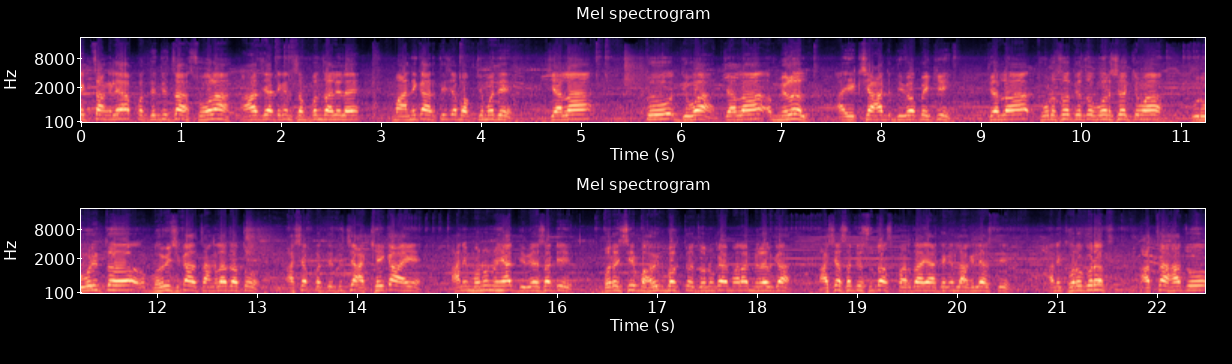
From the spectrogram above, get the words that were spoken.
एक चांगल्या पद्धतीचा सोहळा आज या ठिकाणी संपन्न झालेला आहे. मानिक आरतीच्या बाबतीमध्ये ज्याला तो दिवा ज्याला मिळेल एकशे आठ दिव्यापैकी त्याला थोडंसं त्याचं वर्ष किंवा उर्वरित भविष्यकाळ चांगला जातो अशा पद्धतीची आख्यायिका आहे. आणि म्हणून ह्या दिव्यासाठी बरेचसे भाविक भक्त जणू काय मला मिळेल का? अशासाठी सुद्धा स्पर्धा या ठिकाणी लागली असते. आणि खरोखरच आजचा हा जो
